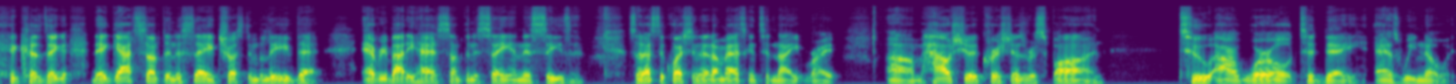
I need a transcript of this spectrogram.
because they they got something to say. Trust and believe that everybody has something to say in this season. So that's the question that I'm asking tonight, right? Um, how should Christians respond to our world today as we know it?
